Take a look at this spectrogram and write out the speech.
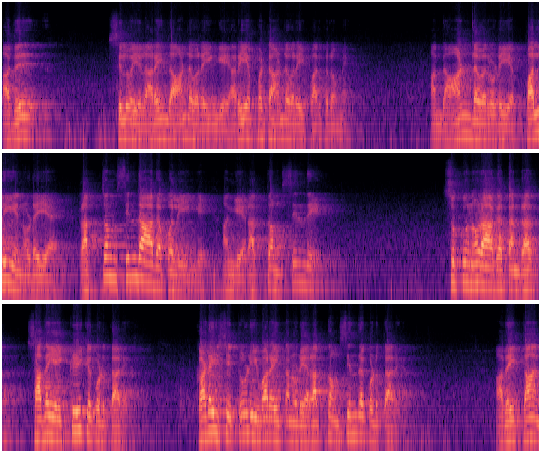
அது சிலுவையில் அறைந்த ஆண்டவரை இங்கே அறியப்பட்ட ஆண்டவரை பார்க்கிறோமே. அந்த ஆண்டவருடைய பலியினுடைய ரத்தம் சிந்தாத பலி இங்கே. அங்கே ரத்தம் சிந்தி. சுக்குநூறாக தன் ர- சதையை கிழிக்க கொடுத்தாரு. கடைசி துளி வரை தன்னுடைய ரத்தம் சிந்த கொடுத்தாரு. அதைத்தான்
